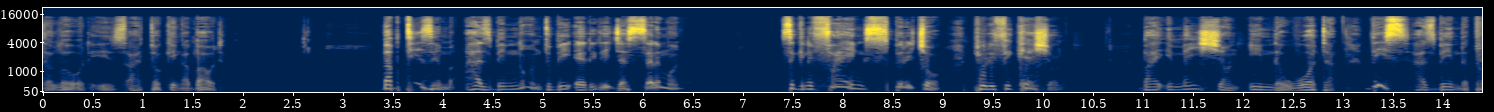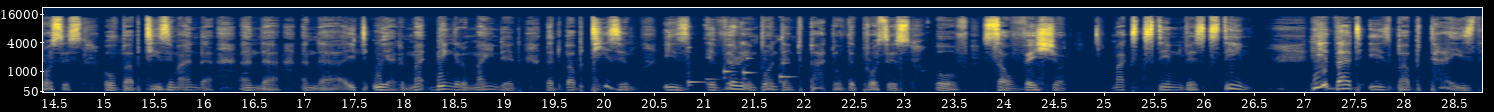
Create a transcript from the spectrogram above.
the Lord is uh, talking about. Baptism has been known to be a religious ceremony signifying spiritual purification. by immersion in the water. This has been the process of baptism, and uh, and uh, and uh, it, we are remi- being reminded that baptism is a very important part of the process of salvation. Mark 16, verse 16. He that is baptized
